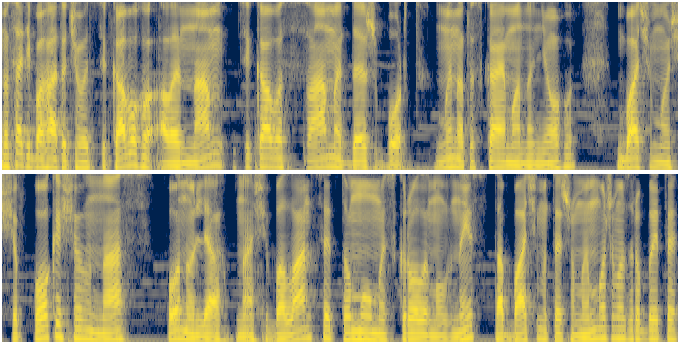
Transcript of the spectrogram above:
На сайті багато чого цікавого, але нам цікаво саме дешборд. Ми натискаємо на нього, бачимо, що поки що в нас по нулях наші баланси, тому ми скролимо вниз та бачимо те, що ми можемо зробити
